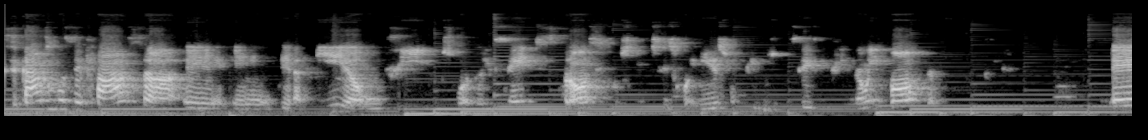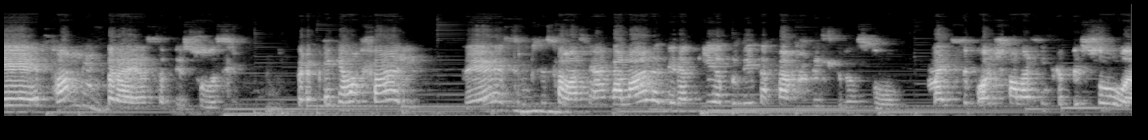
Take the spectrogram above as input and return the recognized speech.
se caso você faça é, é, terapia, ou filhos, ou adolescentes próximos que vocês conheçam, filhos enfim, não importa, é, falem para essa pessoa, para que ela fale, né? Você não precisa falar assim, ah, vai lá na terapia, aproveita a falando desse transtorno. Mas você pode falar assim para a pessoa,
